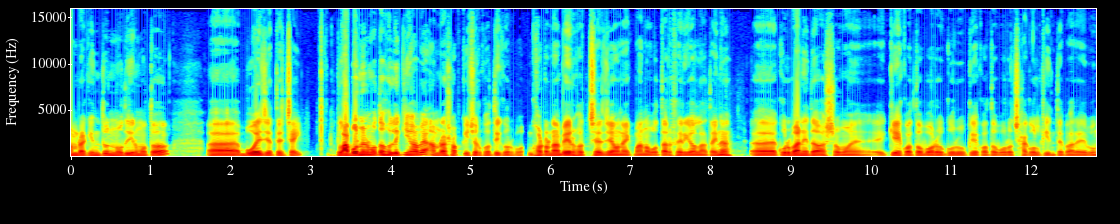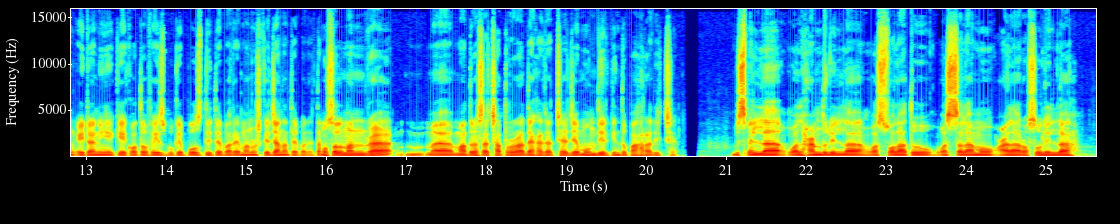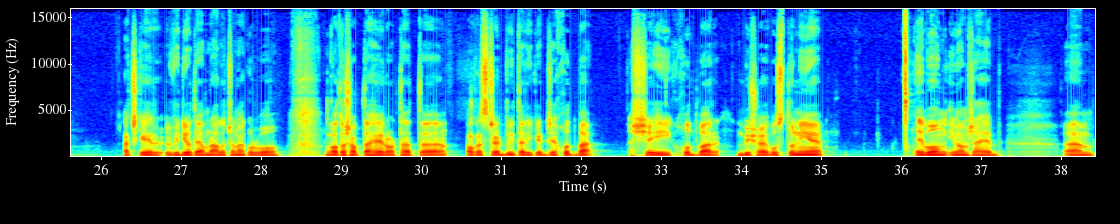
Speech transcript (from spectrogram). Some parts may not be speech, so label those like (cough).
আমরা কিন্তু নদীর মতো বয়ে যেতে চাই। প্লাবনের মতো হলে কি হবে? আমরা সব কিছুর ক্ষতি করব। ঘটনা বের হচ্ছে যে অনেক মানবতার ফেরিওয়ালা, তাই না? কোরবানি দেওয়ার সময় কে কত বড় গরু, কে কত বড় ছাগল কিনতে পারে এবং এটা নিয়ে কে কত ফেসবুকে পোস্ট দিতে পারে, মানুষকে জানাতে পারে। মুসলমানরা মাদ্রাসার ছাত্ররা দেখা যাচ্ছে যে মন্দির কিন্তু পাহারা দিচ্ছে। বিসমিল্লাহ আলহামদুলিল্লাহ ওয়াসলাতু ওয়াসালামু আলা রসুলিল্লাহ। আজকের ভিডিওতে আমরা আলোচনা করব গত সপ্তাহের, অর্থাৎ অগস্টের দুই তারিখের যে খুতবা, সেই খুতবার বিষয়বস্তু নিয়ে এবং ইমাম সাহেব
